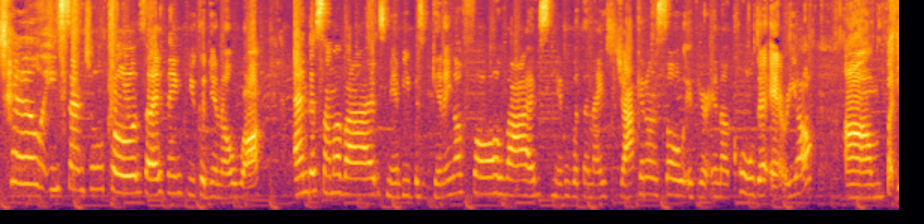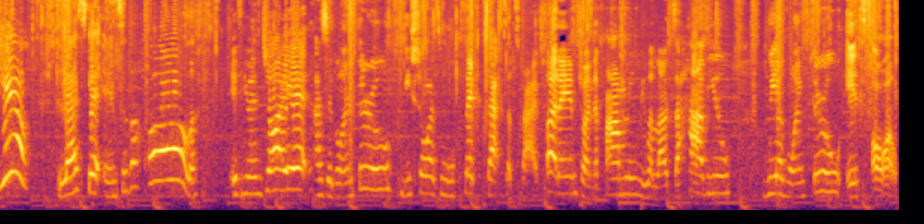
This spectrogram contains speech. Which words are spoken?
chill essential clothes that I think you could, you know, rock and the summer vibes, maybe beginning of fall vibes, maybe with a nice jacket or so if you're in a colder area. Um, but yeah, let's get into the haul. If you enjoy it as you're going through, be sure to click that subscribe button, join the family. We would love to have you. We are going through it all.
